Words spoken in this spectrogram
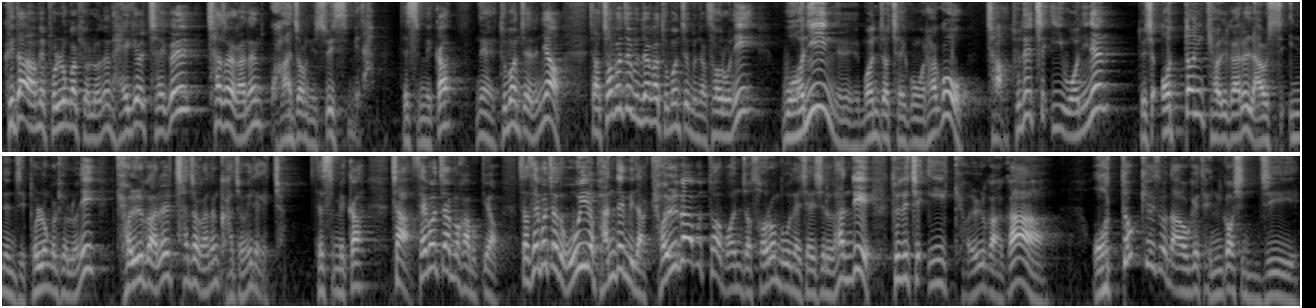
그 다음에 본론과 결론은 해결책을 찾아가는 과정일 수 있습니다. 됐습니까? 네, 두 번째는요. 자, 첫 번째 문장과 두 번째 문장 서론이 원인을 먼저 제공을 하고, 자, 도대체 이 원인은 도대체 어떤 결과를 나올 수 있는지, 본론과 결론이 결과를 찾아가는 과정이 되겠죠. 됐습니까? 자, 세 번째 한번 가볼게요. 자, 세 번째는 오히려 반대입니다. 결과부터 먼저 서론 부분에 제시를 한 뒤 도대체 이 결과가 어떻게 해서 나오게 된 것인지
